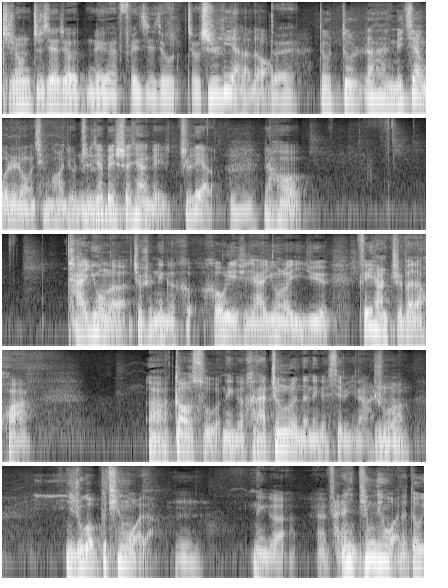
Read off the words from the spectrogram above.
其中直接就那个飞机就就支裂了都，对，都都让他没见过这种情况，就直接被射线给支裂了。嗯。然后他用了，就是那个核核物理学家用了一句非常直白的话，啊、告诉那个和他争论的那个谢米娜说：“你如果不听我的，嗯那个呃，反正你听不听我的都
